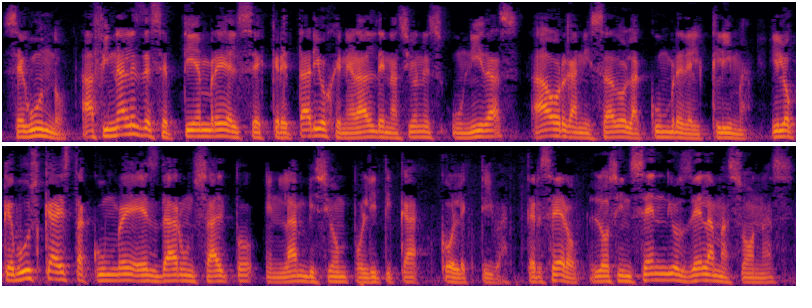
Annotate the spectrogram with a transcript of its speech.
Segundo, a finales de septiembre el secretario general de Naciones Unidas ha organizado la cumbre del clima y lo que busca esta cumbre es dar un salto en la ambición política colectiva. Tercero, los incendios del Amazonas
